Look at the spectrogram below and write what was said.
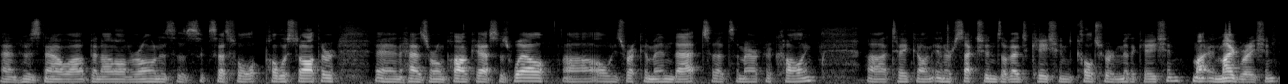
and who's now uh, been out on her own as a successful published author and has her own podcast as well. Uh, always recommend that. Uh, it's America Calling. Uh, take on intersections of education, culture, and mitigation and migration.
